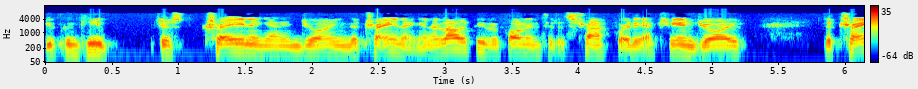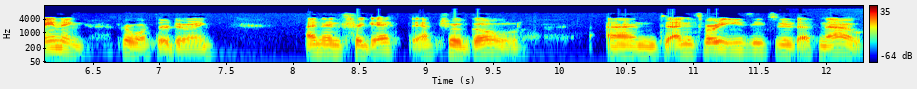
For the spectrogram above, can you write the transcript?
you can keep just training and enjoying the training. And a lot of people fall into this trap where they actually enjoy the training for what they're doing and then forget the actual goal. And and it's very easy to do that now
